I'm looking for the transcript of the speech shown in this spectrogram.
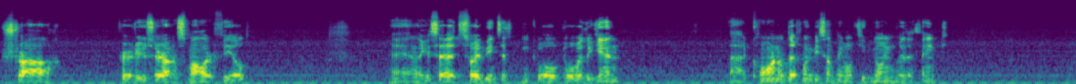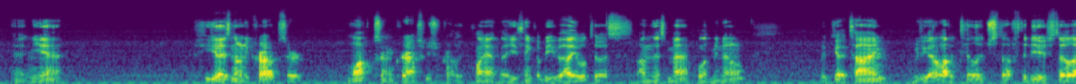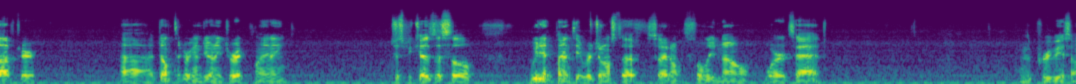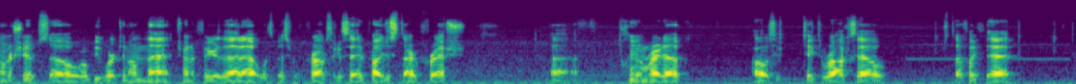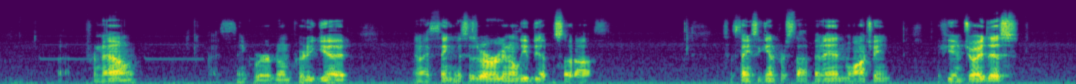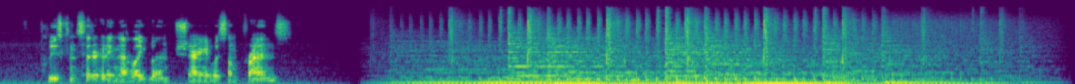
straw producer on a smaller field. And like I said, soybeans I think we'll go with again. Uh, corn will definitely be something we'll keep going with, I think. And yeah, if you guys know any crops or want certain crops we should probably plant that you think will be valuable to us on this map, let me know. We've got time. We've got a lot of tillage stuff to do still after. I uh, don't think we're going to do any direct planting just because this will we didn't plant the original stuff so I don't fully know where it's at from the previous ownership so we'll be working on that trying to figure that out what's best for the crops. Like I said probably just start fresh uh, clean them right up obviously take the rocks out stuff like that. But for now I think we're doing pretty good and I think this is where we're going to leave the episode off. So thanks again for stopping in, watching. If you enjoyed this, please consider hitting that like button, sharing it with some friends.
